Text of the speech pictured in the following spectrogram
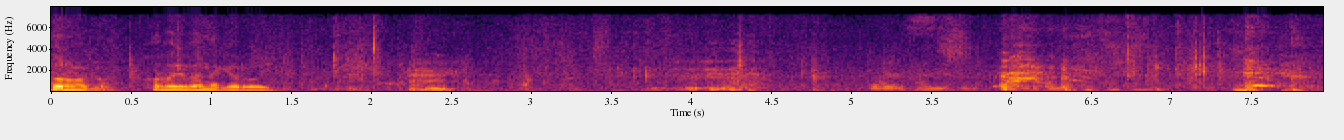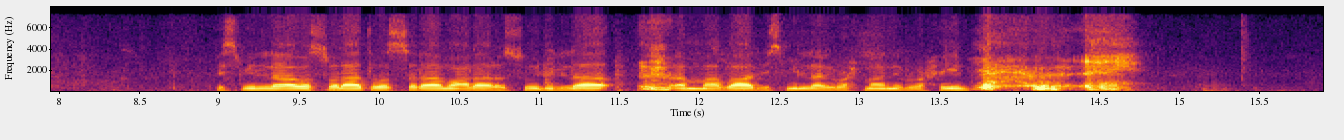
شروع وکړو خبرې باندې کوي بسم الله والصلاة والسلام على رسول الله أما بعد بسم الله الرحمن الرحيم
